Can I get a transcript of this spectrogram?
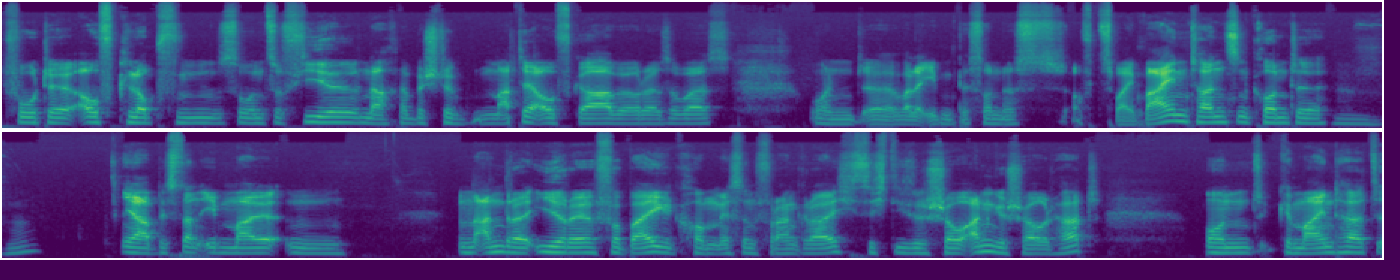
Pfote aufklopfen, so und so viel nach einer bestimmten Matheaufgabe oder sowas. Und äh, weil er eben besonders auf zwei Beinen tanzen konnte. Mhm. Ja, bis dann eben mal ein, ein anderer Ire vorbeigekommen ist in Frankreich, sich diese Show angeschaut hat und gemeint hat,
